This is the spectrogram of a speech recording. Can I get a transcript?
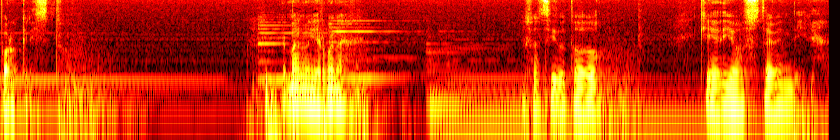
por Cristo. Hermano y hermana, eso ha sido todo. Que Dios te bendiga.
